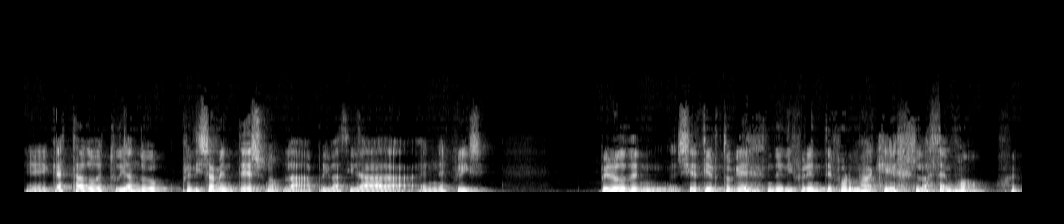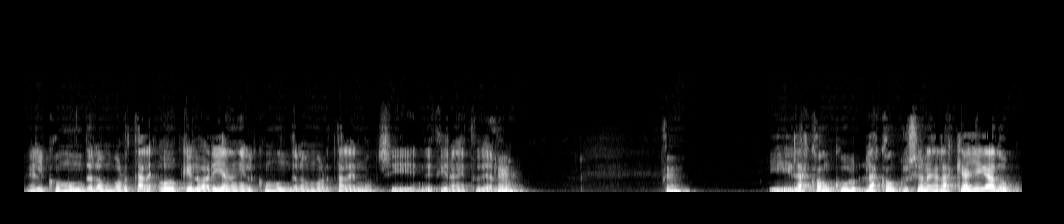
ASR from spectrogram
eh, que ha estado estudiando precisamente eso, ¿no? la privacidad en Netflix. Pero sí es cierto que de diferente forma que lo hacemos el común de los mortales, o que lo harían el común de los mortales, ¿no? Si decidieran estudiarlo. Sí. Y las, las conclusiones a las que ha llegado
